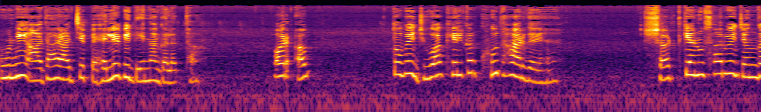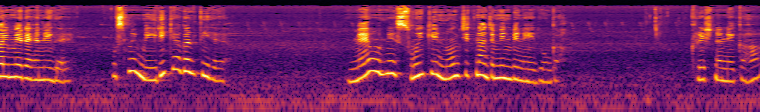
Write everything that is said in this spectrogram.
उन्हें आधा राज्य पहले भी देना गलत था। और अब तो वे जुआ खेलकर खुद हार गए हैं। शर्त के अनुसार वे जंगल में रहने गए। उसमें मेरी क्या गलती है? मैं उन्हें सुई की नोक जितना ज़मीन भी नहीं दूँगा। कृष्ण ने कहा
